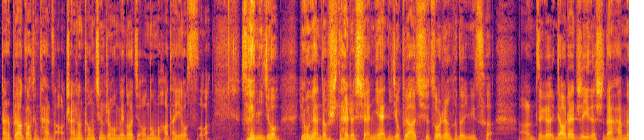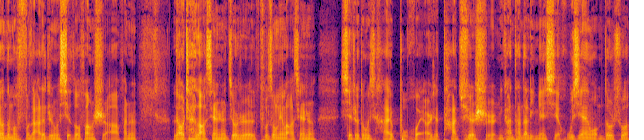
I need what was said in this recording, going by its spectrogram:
但是不要高兴太早，产生同情之后没多久，弄不好他又死了。所以你就永远都是带着悬念，你就不要去做任何的预测啊。这个《聊斋志异》的时代还没有那么复杂的这种写作方式啊。反正《聊斋》老先生就是蒲松龄老先生写这东西还不会，而且他确实，你看他在里面写狐仙，我们都说。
